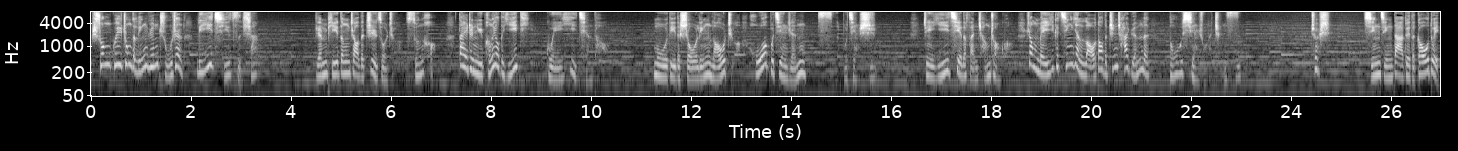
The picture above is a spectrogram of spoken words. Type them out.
双规中的陵园主任离奇自杀。人皮灯罩的制作者孙浩带着女朋友的遗体诡异潜逃，墓地的守灵老者活不见人，死不见尸。这一切的反常状况，让每一个经验老道的侦查员们都陷入了沉思。这时。刑警大队的高队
